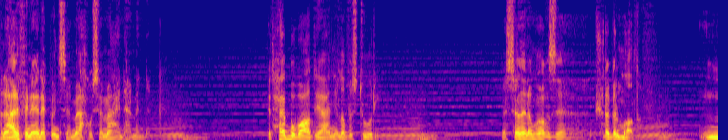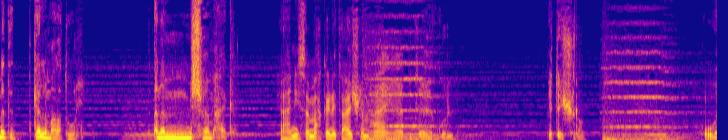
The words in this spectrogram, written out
أنا عارف إن عينك من سماح وسماع عينها منك. بتحبوا بعض يعني love story بس أنا لا مؤاخذة مش راجل مقطف. ما تتكلم على طول. أنا مش فاهم حاجة. يعني سماح كانت عايشة معايا بتاكل. بتشرب. و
